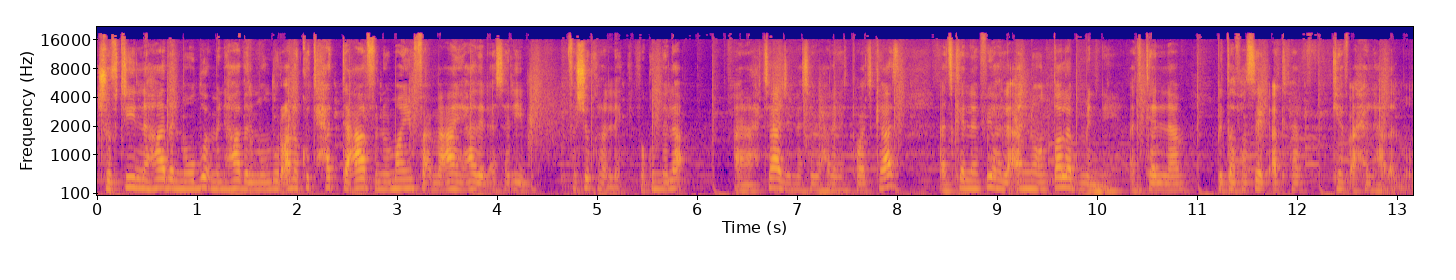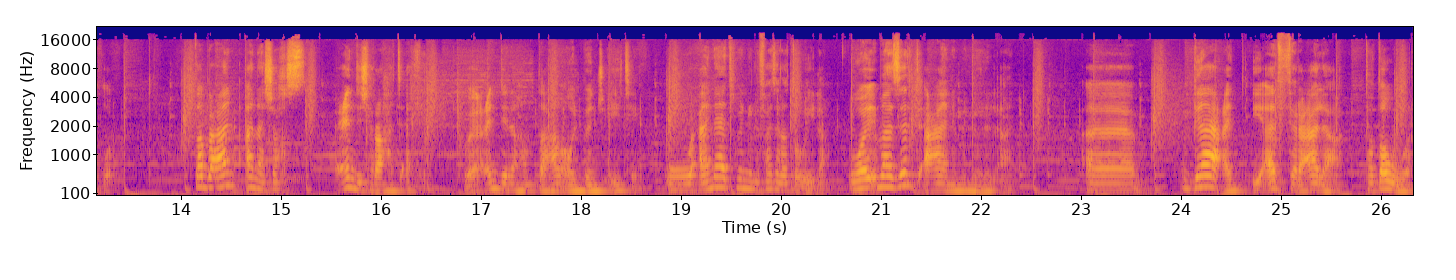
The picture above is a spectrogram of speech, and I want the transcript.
شفتي لنا هذا الموضوع من هذا المنظور. أنا كنت حتى عارفة إنه ما ينفع معاي هذه الأساليب فشكرا لك. فقلنا لا أنا أحتاج إني أسوي حلقة بودكاست أتكلم فيها لأنه انطلب مني أتكلم بتفاصيل أكثر كيف أحل هذا الموضوع. طبعا أنا شخص عندي شراهة أكل. وعندي نهم طعام أو البنج إيتينج وعانيت منه لفترة طويلة. وما زلت أعاني منه للآن. آه قاعد يأثر على تطور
